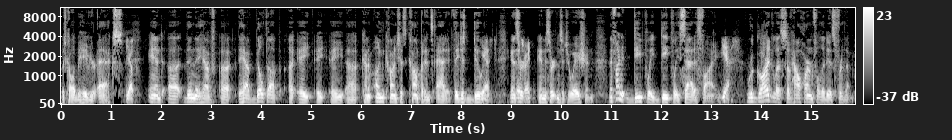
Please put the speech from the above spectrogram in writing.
let's call it behavior X. Yep. And uh, then they have uh, they have built up a a, a, a uh, kind of unconscious competence at it. They just do Yes, it in a that's certain right. in a certain situation. They find it deeply, deeply satisfying. Yes. Regardless of how harmful it is for them.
